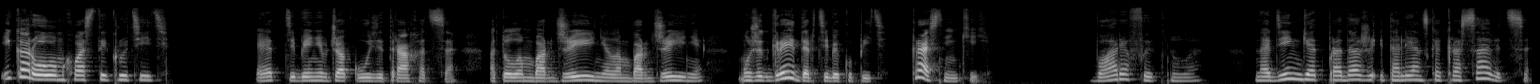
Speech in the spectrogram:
«И коровам хвосты крутить». «Это тебе не в джакузи трахаться, а то ламборджини, ламборджини. Может, грейдер тебе купить? Красненький». Варя фыкнула. На деньги от продажи итальянской красавицы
